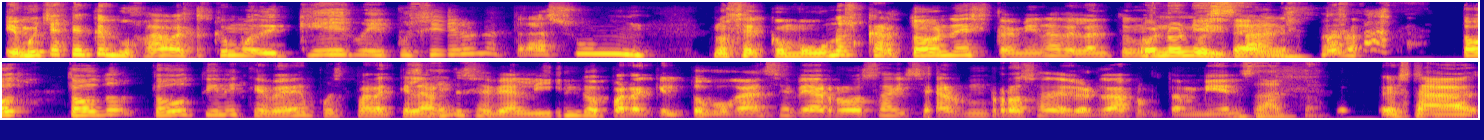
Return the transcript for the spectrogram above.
Y mucha gente bufaba, es como de, ¿qué, güey? Pusieron atrás un, no sé, como unos cartones y también adelante unos un unicel. Todo, todo, todo tiene que ver, pues, para que el ¿Sí? arte se vea lindo, para que el tobogán se vea rosa y sea un rosa de verdad, porque también, Exacto. o sea,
